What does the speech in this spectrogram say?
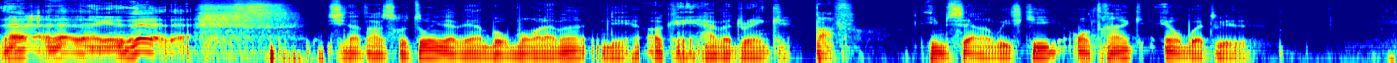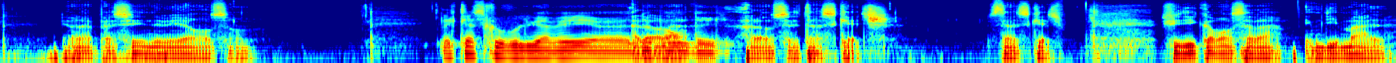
Sinatra se retourne, il avait un bourbon à la main. Il me dit, OK, have a drink. Paf. Il me sert un whisky, on trinque et on boit tous les deux. Et on a passé une demi-heure ensemble. Et qu'est-ce que vous lui avez euh, Alors, là, demandé alors c'est un sketch. C'est un sketch. Je lui dis comment ça va? Il me dit mal.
